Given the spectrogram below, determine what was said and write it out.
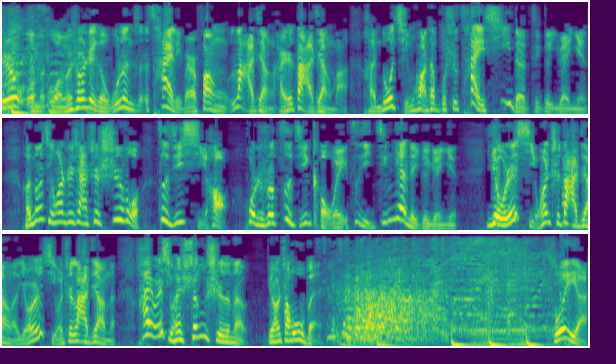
其实我们我们说这个，无论菜里边放辣酱还是大酱吧，很多情况它不是菜系的这个原因，很多情况之下是师傅自己喜好或者说自己口味、自己经验的一个原因。有人喜欢吃大酱了，有人喜欢吃辣酱的，还有人喜欢生吃的呢，比方张悟本。所以啊，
